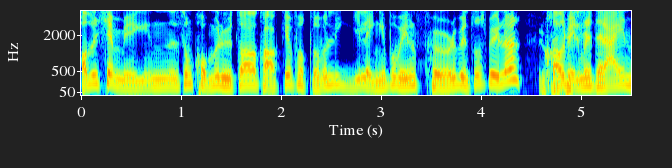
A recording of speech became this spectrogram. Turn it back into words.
Hadde kjemien som kommer ut av taket fått lov å ligge lenge på bilen før du begynte å spyle, så hadde bilen blitt rein.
